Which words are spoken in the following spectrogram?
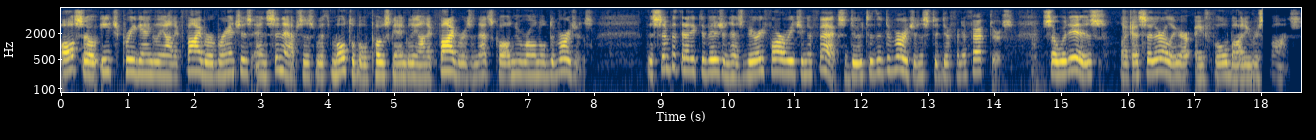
Also, each preganglionic fiber branches and synapses with multiple postganglionic fibers, and that's called neuronal divergence. The sympathetic division has very far-reaching effects due to the divergence to different effectors. So it is like I said earlier, a full body response.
